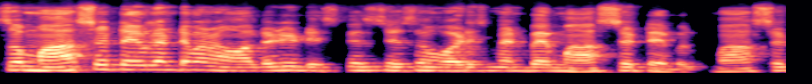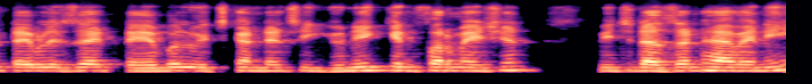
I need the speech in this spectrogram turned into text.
So master table అంటే మనం ఆల్రెడీ డిస్కస్ చేసాం what is meant by master table master table is a table which contains unique information which doesn't have any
